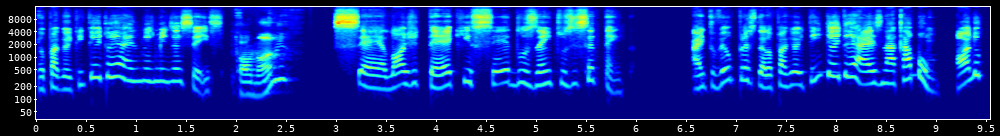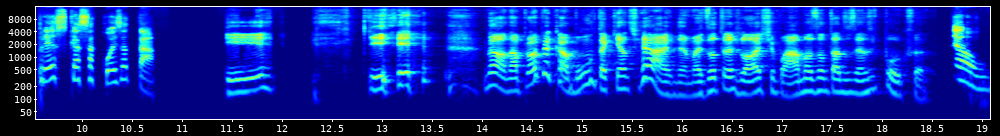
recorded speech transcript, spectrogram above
Eu paguei 88 reais em 2016. Qual o nome? É, Logitech C270. Aí tu vê o preço dela, eu paguei 88 reais na Kabum. Olha o preço que essa coisa tá. E que. Não, na própria Kabum tá 500 reais, né? Mas outras lojas, tipo a Amazon, tá 200 e pouco, sabe? Não,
